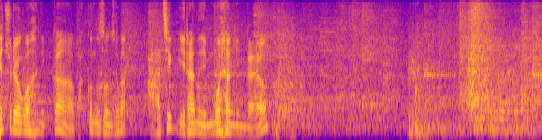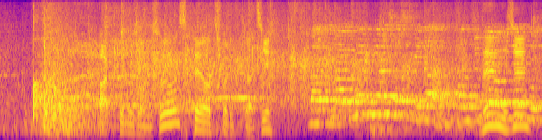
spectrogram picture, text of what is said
해주려고 하니까 박근우 선수가 아직이라는 입모양인가요? 박근우 선수 스페어 처리까지 마지막. 네, 이제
